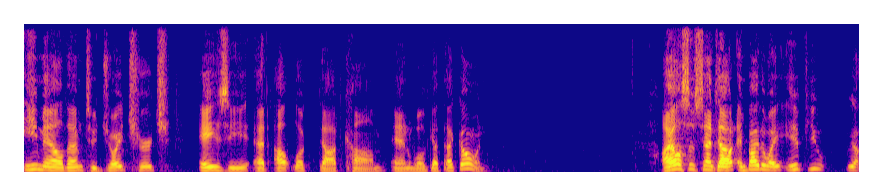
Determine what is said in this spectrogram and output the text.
email them to joychurchaz at outlook.com and we'll get that going. I also sent out, and by the way, if you, uh,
